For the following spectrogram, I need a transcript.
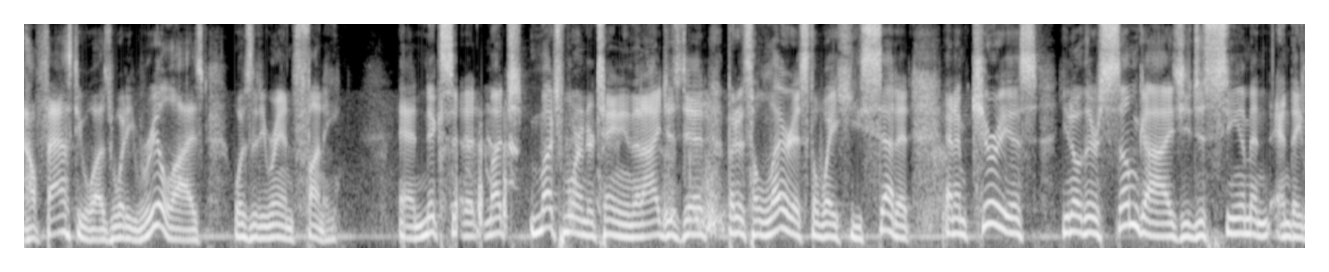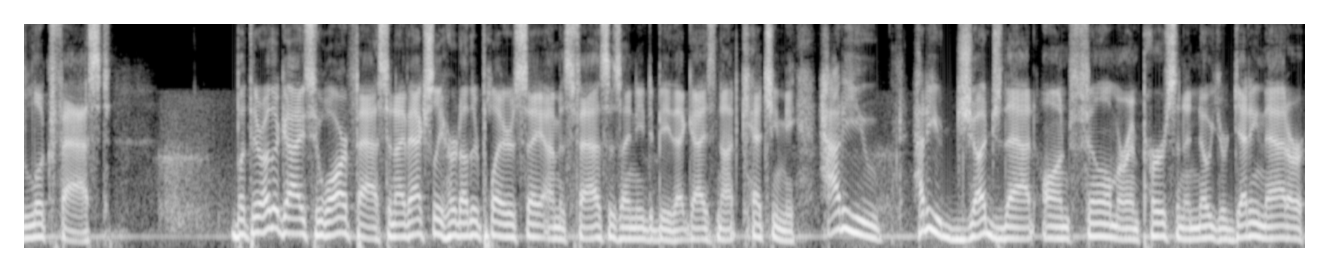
how fast he was. What he realized was that he ran funny. And Nick said it much, much more entertaining than I just did, but it's hilarious the way he said it. And I'm curious, you know, there's some guys you just see them and, and they look fast. But there are other guys who are fast, and I've actually heard other players say, "I'm as fast as I need to be." That guy's not catching me. How do you how do you judge that on film or in person and know you're getting that? Or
